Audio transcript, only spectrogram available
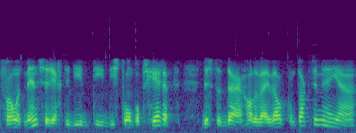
vooral met mensenrechten, die, die, die stond op scherp. Dus daar hadden wij wel contacten mee, ja.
